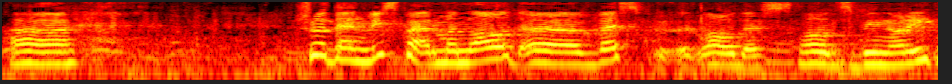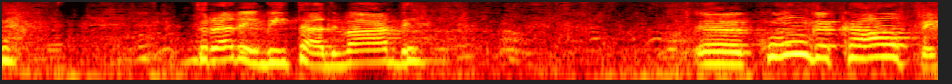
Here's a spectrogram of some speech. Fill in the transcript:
Uh, šodien vispār man laud, uh, vesp, laudes, laudes bija no rīta. Tur arī bija tādi vārdi. Uh, kunga kalpi.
